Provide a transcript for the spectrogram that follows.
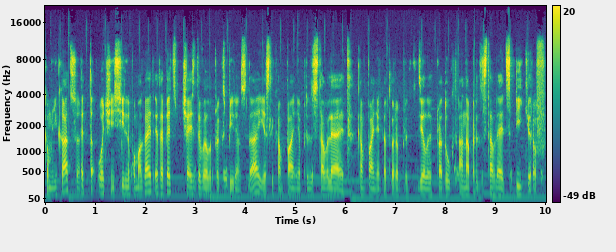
коммуникацию, это очень сильно помогает. Это опять часть developer experience, да, если компания предоставляет, компания, которая делает продукт, она предоставляет спикеров,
